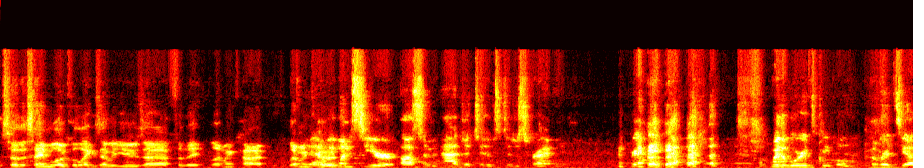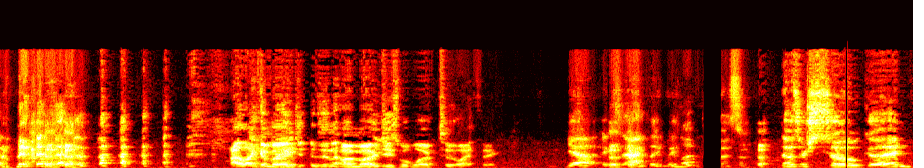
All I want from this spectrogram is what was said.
So the same local eggs that we use uh, for the lemon curd. Lemon Yeah, we want to see your awesome adjectives to describe it. We're the words people over at Seattle. I like That's emoji. Isn't? Emojis will work too. I think. yeah, exactly. We love those. Those are so good.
